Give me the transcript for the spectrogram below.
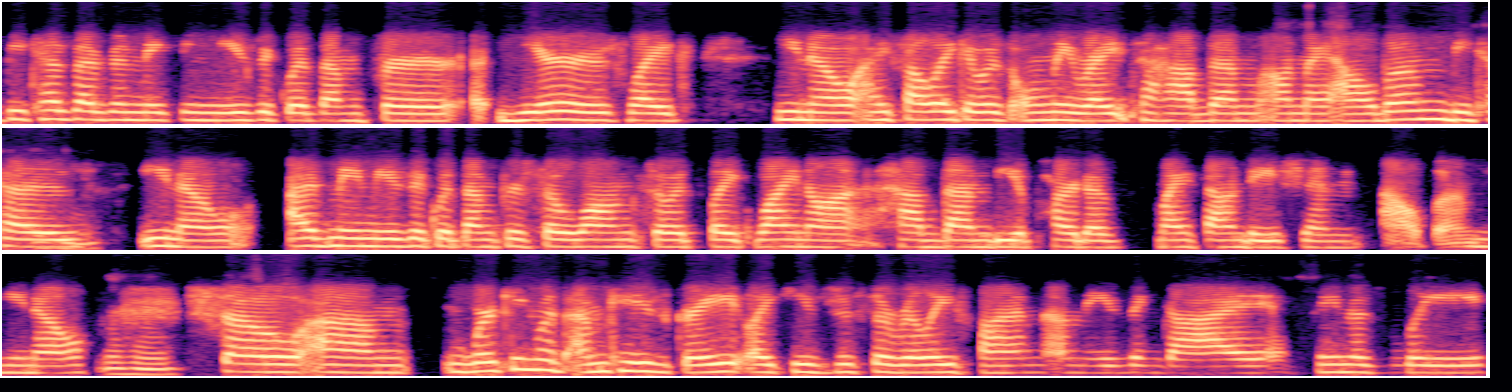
because I've been making music with them for years, like you know, I felt like it was only right to have them on my album because. Mm-hmm you know, I've made music with them for so long, so it's like, why not have them be a part of my foundation album, you know? Mm-hmm. So, um, working with MK is great. Like, he's just a really fun, amazing guy. Same as Lee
